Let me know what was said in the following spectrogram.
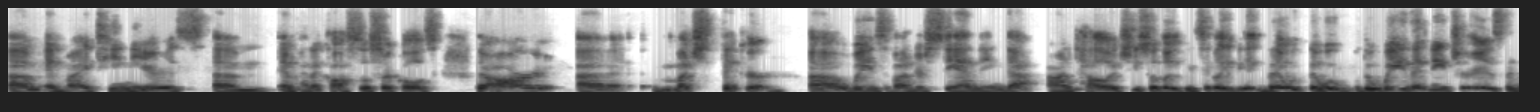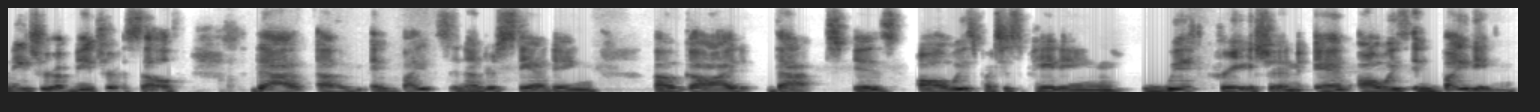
um, in my teen years um, in Pentecostal circles. There are uh, much thicker uh, ways of understanding that ontology. So, like basically, the, the, the, way that nature is, the nature of nature itself, that um, invites an understanding of God that is always participating with creation and always inviting.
